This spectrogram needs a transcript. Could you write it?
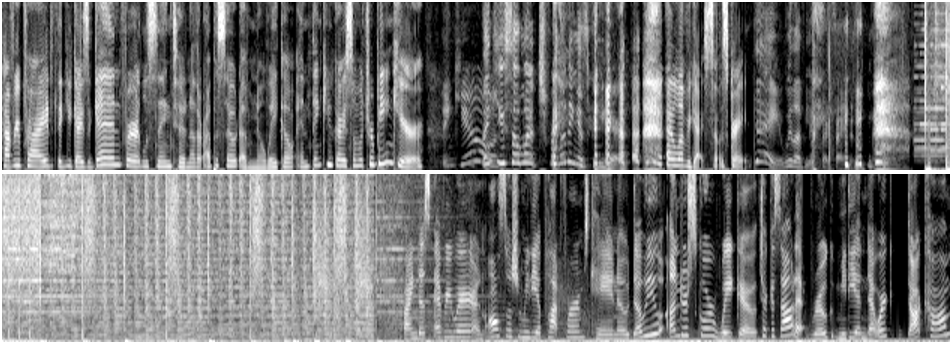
Happy Pride. Thank you guys again for listening to another episode of Know Waco. And thank you guys so much for being here. Thank you. Thank you so much for letting us be here. I love you guys. So it was great. Yay, we love you. So excited. Find us everywhere on all social media platforms, KNOW underscore Waco. Check us out at roguemedianetwork.com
